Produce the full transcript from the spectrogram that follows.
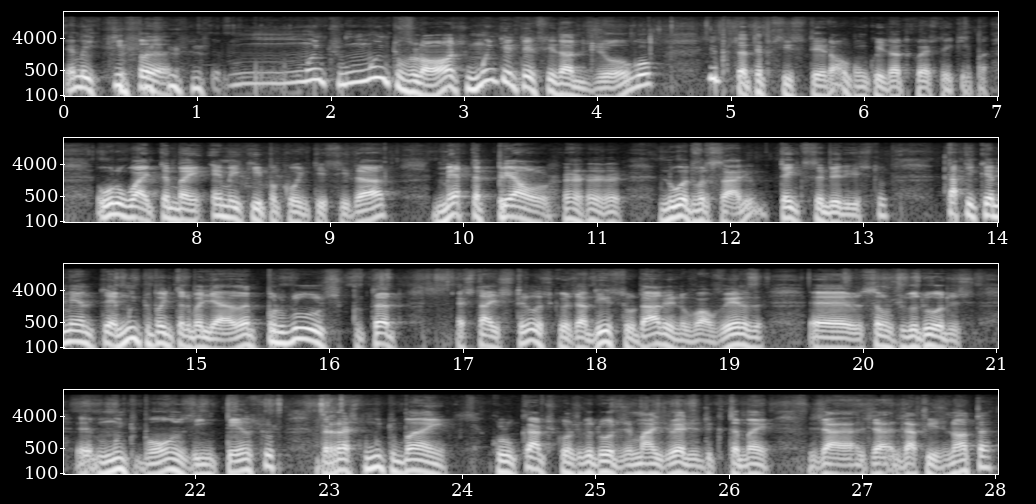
é uma equipa muito, muito veloz, muita intensidade de jogo. E, portanto, é preciso ter algum cuidado com esta equipa. O Uruguai também é uma equipa com intensidade, mete a pele no adversário, tem que saber isto. Taticamente é muito bem trabalhada, produz, portanto, as tais estrelas que eu já disse, o e o Valverde, eh, são jogadores eh, muito bons, intensos, de resto muito bem colocados com jogadores mais velhos de que também já, já, já fiz nota,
